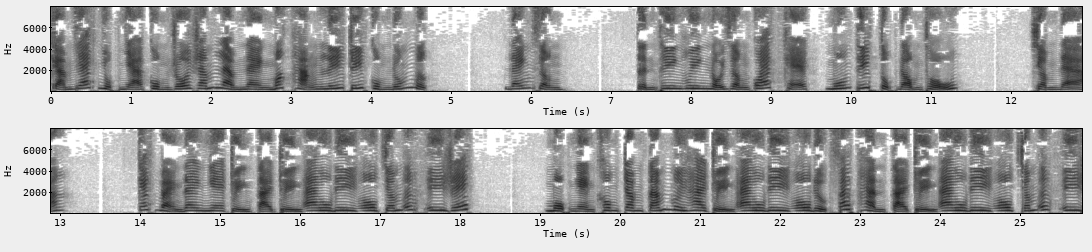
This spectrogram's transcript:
Cảm giác nhục nhã cùng rối rắm làm nàng mất hẳn lý trí cùng đúng mực. Đáng giận. Tịnh Thiên Huyên nổi giận quát khẽ, muốn tiếp tục động thủ. Chậm đã. Các bạn đang nghe truyện tại truyện audio.fiz 1082 truyện audio được phát hành tại truyện audio.fiz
